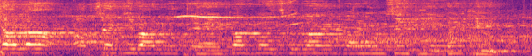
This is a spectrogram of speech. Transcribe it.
इंशाल्लाह आपसे अगली बार मिलते हैं। कब बस खुदा थैंक यू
